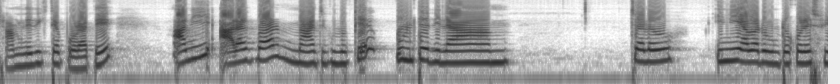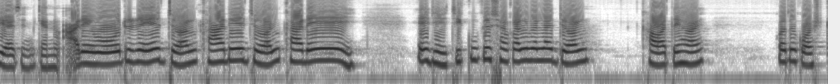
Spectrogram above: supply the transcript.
সামনের দিকটা পোড়াতে আমি আর একবার মাছগুলোকে উল্টে দিলাম। চলো ইনি আবার উল্টো করে শুয়ে আছেন কেন? আরে ওর রে, জল খা রে, জল খা রে। এই যে চিকুকে সকালবেলা জল খাওয়াতে হয়, কত কষ্ট।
